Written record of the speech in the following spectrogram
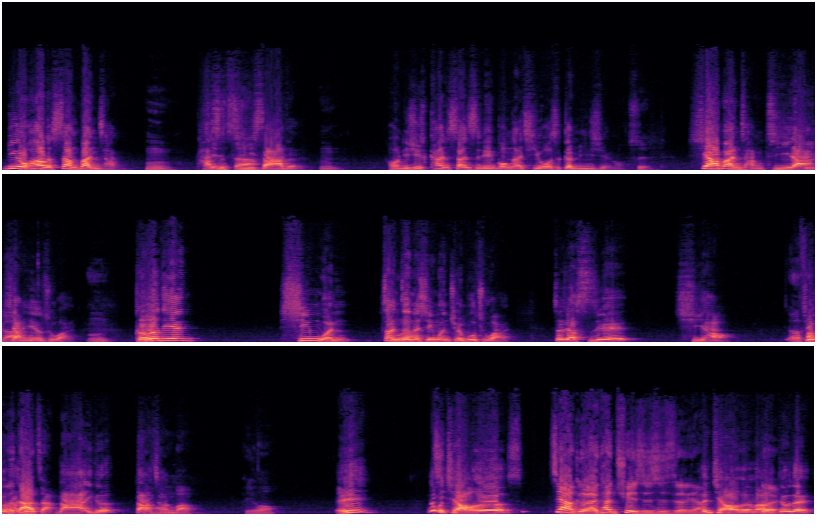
六号的上半场，嗯，它是急杀的，嗯，好，你去看三十年公债期货是更明显哦，是，下半场急拉，下影线出来，嗯，隔天新闻战争的新闻全部出来，这叫十月七号，呃，结果大涨，拉一个大长棒。哎呦，哎，那么巧合，价格来看确实是这样，很巧合嘛，对，对不对？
